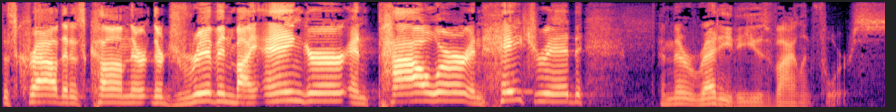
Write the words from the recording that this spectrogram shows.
this crowd that has come, they're, they're driven by anger and power and hatred, and they're ready to use violent force.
